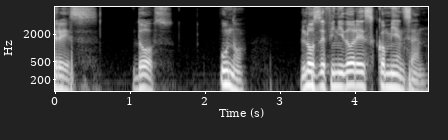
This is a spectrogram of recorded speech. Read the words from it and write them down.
3, 2, 1. Los definidores comienzan.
